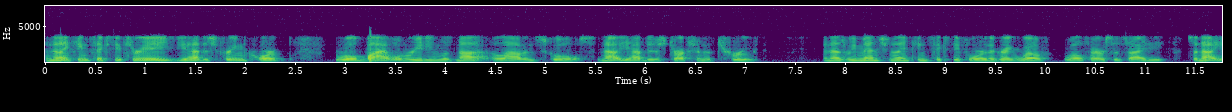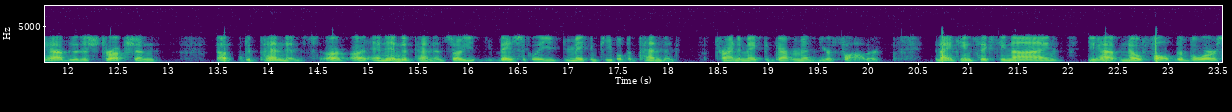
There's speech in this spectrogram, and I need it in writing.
In 1963, you had the Supreme Court rule Bible reading was not allowed in schools. Now you have the destruction of truth. And as we mentioned, 1964, the Great Wel- Welfare Society. So now you have the destruction of dependence or, or and independence. So you, basically, you're making people dependent, trying to make the government your father. In 1969, you have no fault divorce.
